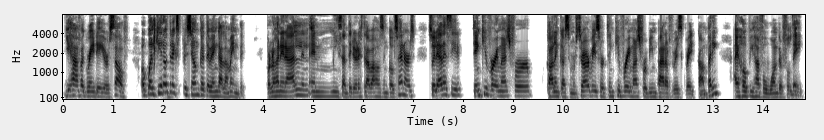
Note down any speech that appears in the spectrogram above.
You have a great day yourself. O cualquier otra expresión que te venga a la mente. Por lo general, en, mis anteriores trabajos en call centers, solía decir, Thank you very much for calling customer service or thank you very much for being part of this great company. I hope you have a wonderful day.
